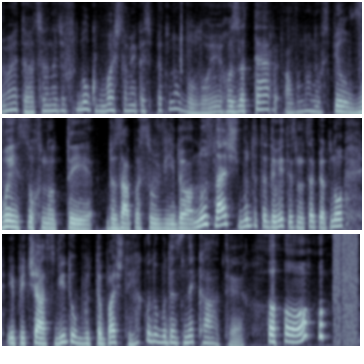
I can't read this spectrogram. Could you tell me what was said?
Знаєте, а це на футболку, побачите, там якесь пятно було, я його затер, а воно не встигло висохнути до запису відео. Ну, значить, будете дивитись на це пятно і під час відео будете бачити, як воно буде зникати. Хо-хо.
